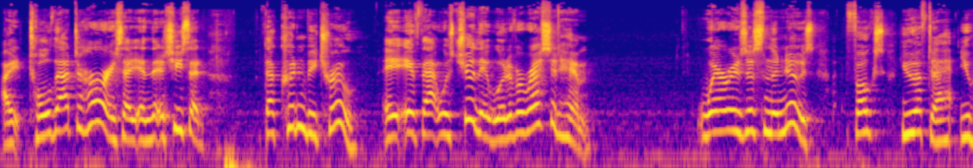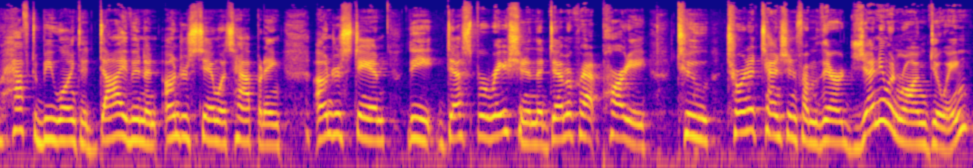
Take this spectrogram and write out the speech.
I told that to her. I said, and then she said, that couldn't be true. If that was true, they would have arrested him. Where is this in the news? Folks you have to you have to be willing to dive in and understand what's happening understand the desperation in the democrat party to turn attention from their genuine wrongdoing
